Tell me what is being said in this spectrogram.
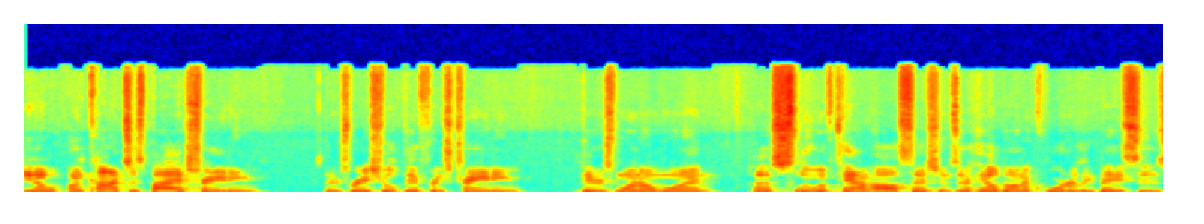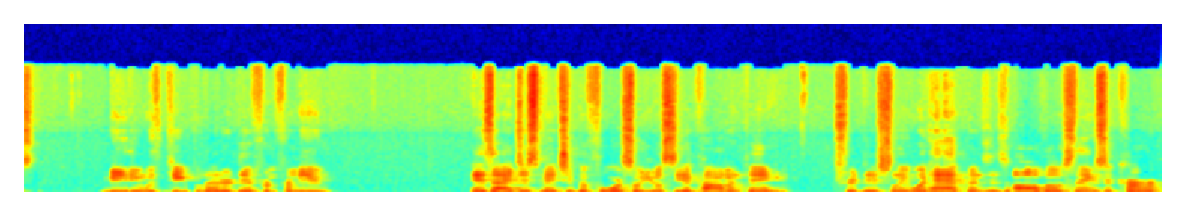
you know, unconscious bias training, there's racial difference training, there's one on one. A slew of town hall sessions are held on a quarterly basis, meeting with people that are different from you. As I just mentioned before, so you'll see a common theme. Traditionally, what happens is all those things occur,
